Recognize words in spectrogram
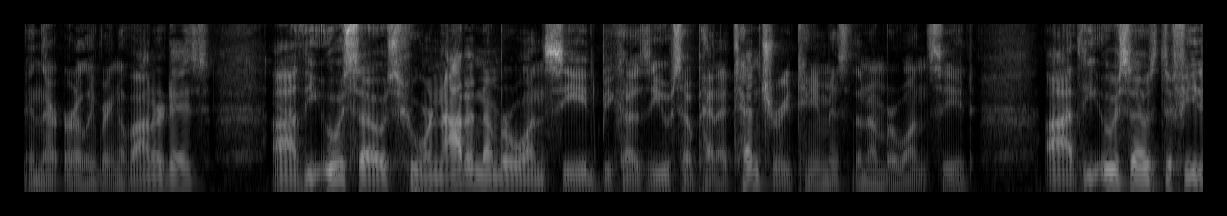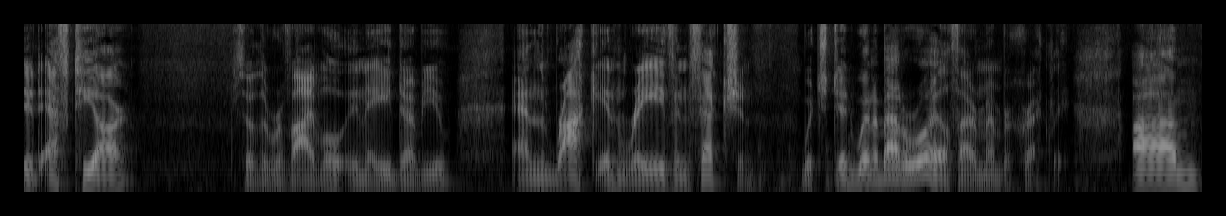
in their early Ring of Honor days. Uh, the Usos, who were not a number one seed because the Uso Penitentiary team is the number one seed. Uh, the Usos defeated FTR, so the revival in AEW, and Rock and Rave Infection, which did win a Battle Royal, if I remember correctly. Um,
